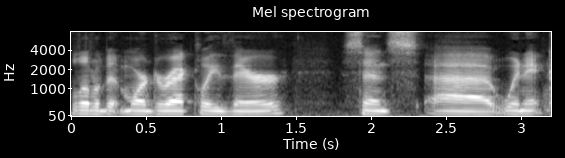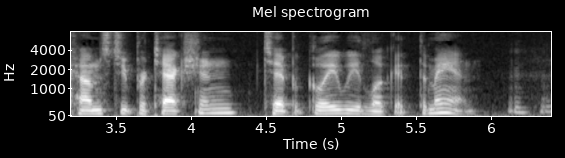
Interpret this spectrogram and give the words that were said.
a little bit more directly there since uh, when it comes to protection, typically we look at the man. Mm-hmm.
